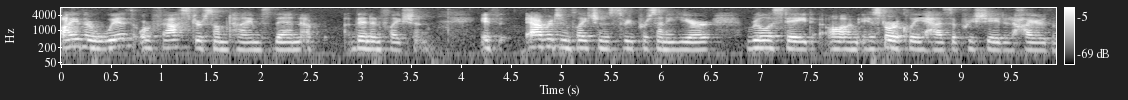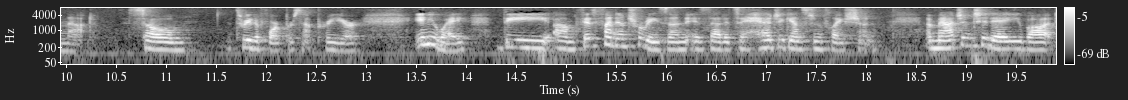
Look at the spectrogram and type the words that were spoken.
either with or faster sometimes than than inflation. If average inflation is 3% a year real estate on historically has appreciated higher than that. So 3 to 4% per year. Anyway the um, fifth financial reason is that it's a hedge against inflation Imagine today you bought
